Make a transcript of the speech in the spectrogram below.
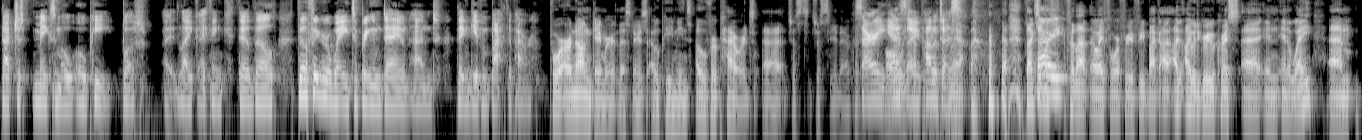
that just makes him OP. But I, like, I think they'll, they'll, they'll figure a way to bring him down and then give him back the power. For our non-gamer listeners, OP means overpowered. Uh, just, just so you know. Sorry. Yes, I have to bring it apologize. Yeah. Thanks Sorry. so much for that 084 for your feedback. I, I, I would agree with Chris uh, in in a way. Um,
